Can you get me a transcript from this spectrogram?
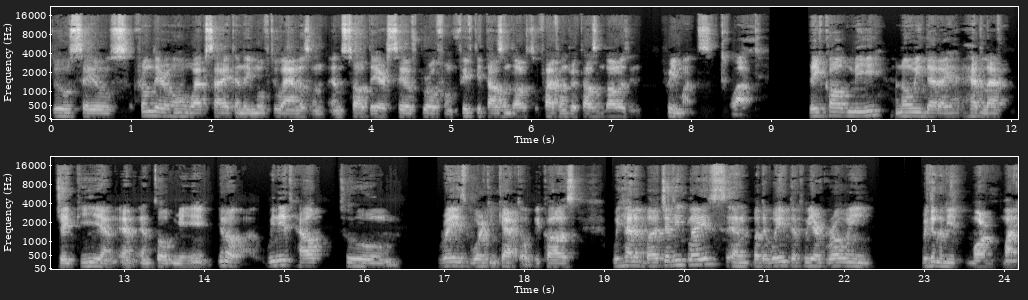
do sales from their own website and they moved to Amazon and saw their sales grow from $50,000 to $500,000 in three months. Wow. They called me knowing that I had left JP and, and, and told me, you know, we need help to raise working capital because we had a budget in place and but the way that we are growing we're going to need more money.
